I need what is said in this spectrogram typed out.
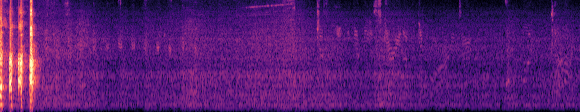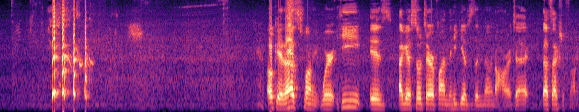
okay, that's funny. Where he is, I guess, so terrifying that he gives the nun a heart attack. That's actually funny.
